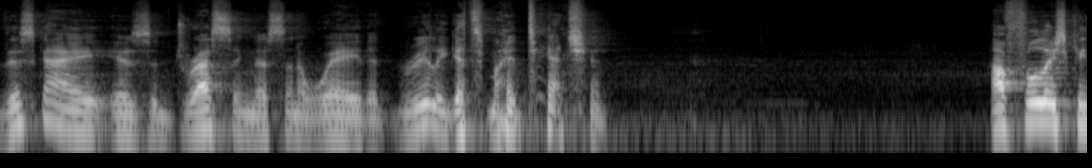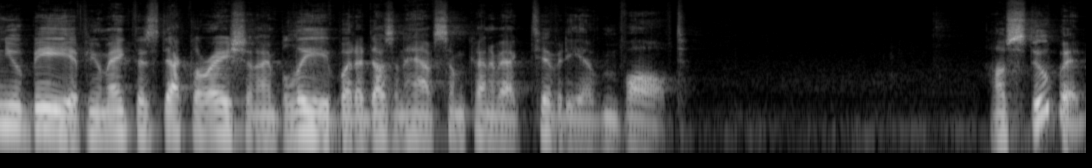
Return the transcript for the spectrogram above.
this guy is addressing this in a way that really gets my attention. How foolish can you be if you make this declaration, I believe, but it doesn't have some kind of activity involved? How stupid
